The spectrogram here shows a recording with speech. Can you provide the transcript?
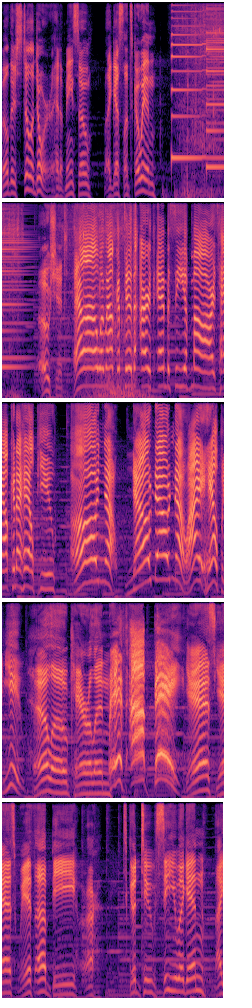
well, there's still a door ahead of me, so I guess let's go in. Oh shit. Hello and welcome to the Earth Embassy of Mars. How can I help you? Oh no, no, no, no, I ain't helping you. Hello, Carolyn. With a B! Yes, yes, with a B. It's good to see you again, I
